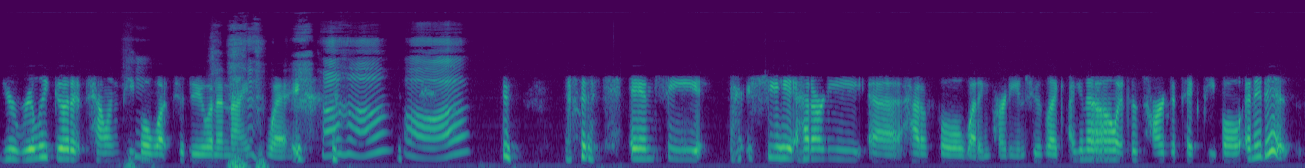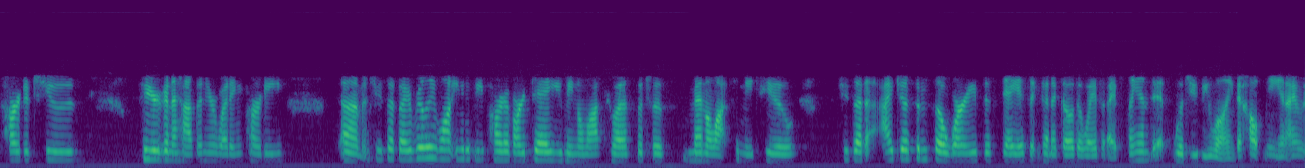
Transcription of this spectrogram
"You're really good at telling people what to do in a nice way." uh huh. Aww. and she she had already uh, had a full wedding party, and she was like, you know, it's just hard to pick people, and it is. It's hard to choose who you're going to have in your wedding party. Um, and she said, I really want you to be part of our day. You mean a lot to us, which was meant a lot to me too. She said, I just am so worried this day isn't going to go the way that I planned it. Would you be willing to help me? And I,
